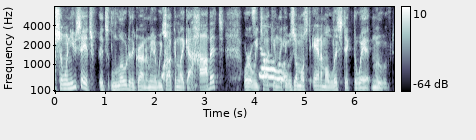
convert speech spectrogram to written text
so when you say it's it's low to the ground, I mean, are we talking like a hobbit, or are we so, talking like it was almost animalistic the way it moved?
